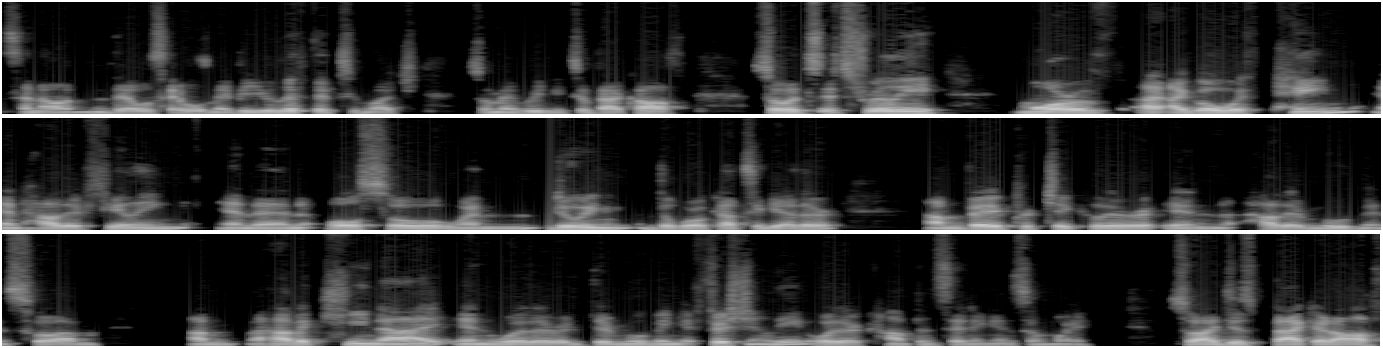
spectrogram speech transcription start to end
so now they'll say, well, maybe you lifted too much, so maybe we need to back off. So it's it's really more of I, I go with pain and how they're feeling, and then also when doing the workout together, I'm very particular in how their movement. So I'm, I'm I have a keen eye in whether they're moving efficiently or they're compensating in some way. So I just back it off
